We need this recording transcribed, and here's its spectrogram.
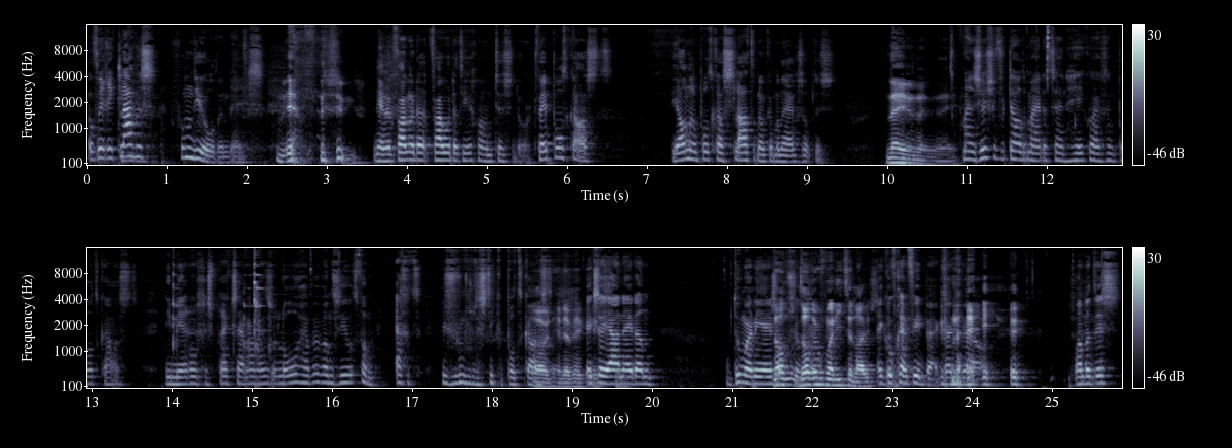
Over reclames from the olden days. Ja, precies. Nee, we vangen dat, vouwen dat hier gewoon tussendoor. Twee podcasts. Die andere podcast slaat dan ook helemaal nergens op. Dus. Nee, nee, nee, nee. Mijn zusje vertelde mij dat zij een hekel heeft een podcast. Die meer een gesprek zijn waar mensen lol hebben. Want ze hield van echt journalistieke podcast. Oh nee, dat weet ik ik zei, ja nee, dan doe maar niet eens Dan, opzoeken. dan hoeft maar niet te luisteren. Ik hoef geen feedback, dankjewel. Want het is...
